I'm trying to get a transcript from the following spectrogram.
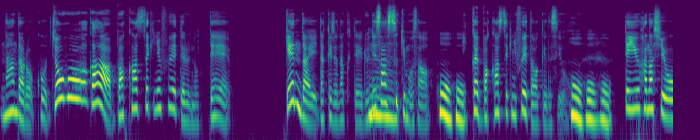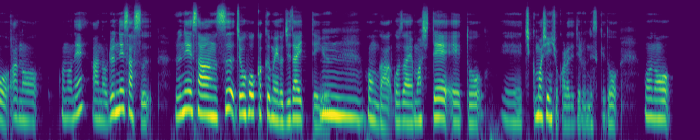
なんだろう、こう、情報が爆発的に増えてるのって、現代だけじゃなくて、ルネサンス期もさ、一。回爆発的に増えたわけですよ。ほうほうほう。っていう話を、あの、このね、あの、ルネサス、ルネサンス情報革命の時代っていううん本がございまして、えっ、と、えー、ちくま新書から出てるんですけど、この、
